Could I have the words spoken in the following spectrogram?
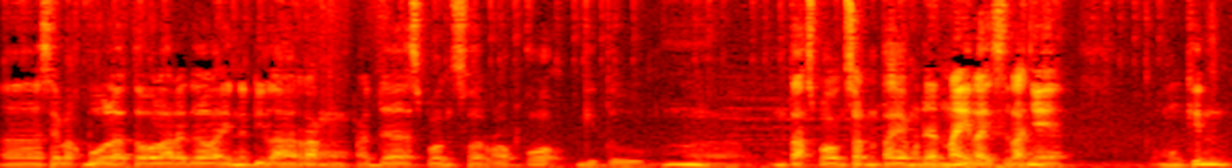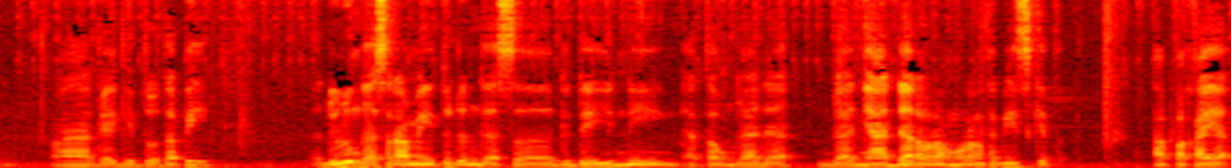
eh, sepak bola atau olahraga lainnya dilarang ada sponsor rokok gitu, Eh, entah sponsor entah yang mendanai lah istilahnya ya, mungkin eh, kayak gitu. Tapi dulu nggak seramai itu dan nggak segede ini atau nggak ada nggak nyadar orang-orang tapi sekitar apa kayak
